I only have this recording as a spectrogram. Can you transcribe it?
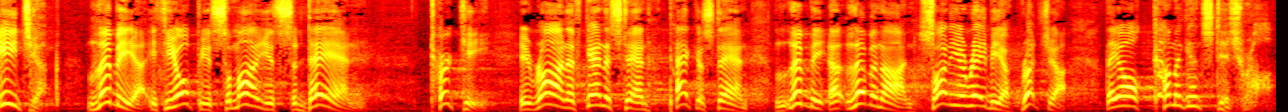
Egypt, Libya, Ethiopia, Somalia, Sudan, Turkey, Iran, Afghanistan, Pakistan, Libya, uh, Lebanon, Saudi Arabia, Russia, they all come against Israel.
